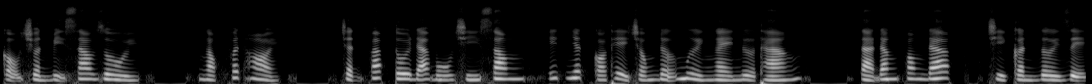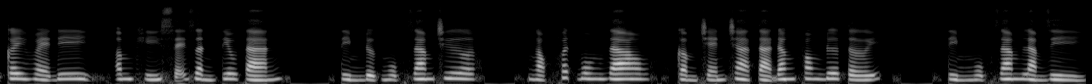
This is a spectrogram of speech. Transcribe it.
Cậu chuẩn bị sao rồi? Ngọc Phất hỏi. Trận pháp tôi đã bố trí xong, ít nhất có thể chống đỡ 10 ngày nửa tháng. Tả Đăng Phong đáp, chỉ cần rời rễ cây hòe đi, âm khí sẽ dần tiêu tán. Tìm được ngục giam chưa? Ngọc Phất buông dao, cầm chén trà tả Đăng Phong đưa tới. Tìm ngục giam làm gì?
